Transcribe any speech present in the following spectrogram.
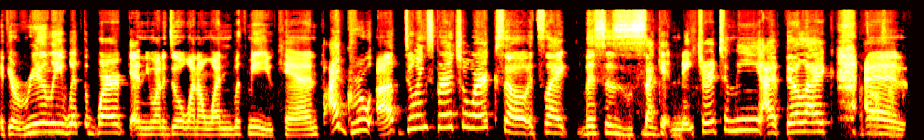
if you're really with the work and you want to do a one on one with me, you can. I grew up doing spiritual work. So, it's like this is second nature to me. I feel like, That's and awesome.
